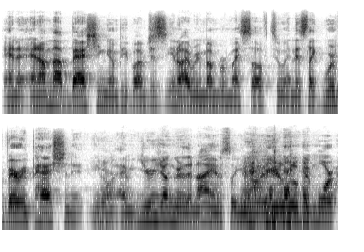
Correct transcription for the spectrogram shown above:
and and I'm not bashing young people. I'm just you know I remember myself too, and it's like we're very passionate. You yeah. know, I mean, you're younger than I am, so you know you're a little bit more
